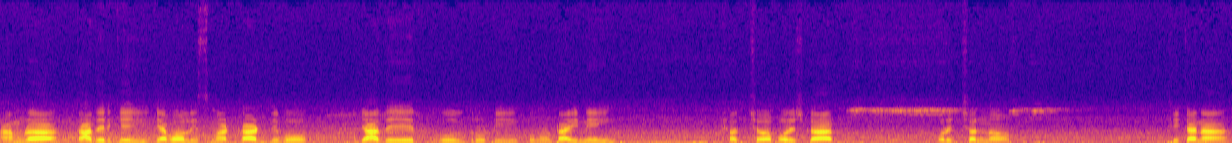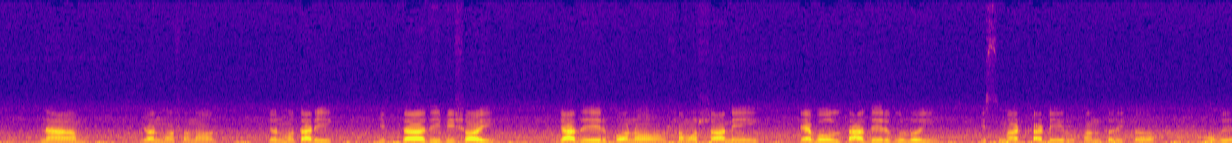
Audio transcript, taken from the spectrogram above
আমরা তাদেরকেই কেবল স্মার্ট কার্ড দেব, যাদের ভুল ত্রুটি কোনোটাই নেই। স্বচ্ছ, পরিষ্কার, পরিচ্ছন্ন, ঠিকানা, নাম, জন্ম সনদ, জন্ম তারিখ ইত্যাদি বিষয় যাদের কোনো সমস্যা নেই, কেবল তাদেরগুলোই স্মার্ট কার্ডে রূপান্তরিত হবে।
